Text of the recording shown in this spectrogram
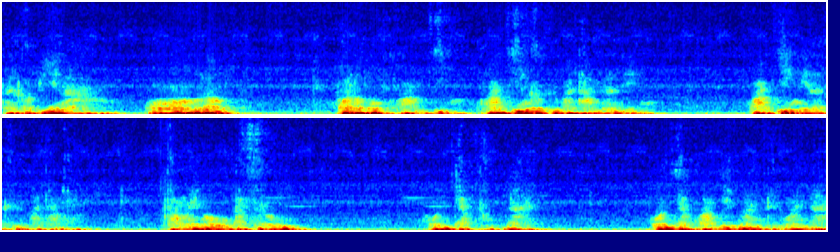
ท่านก็พิจารณาอ๋อเราเพราะเราพบความจริง ความจริงก็คือพระธรรมนั่นเอง ความจริงนี่แหละคือพระธรรมทำให้พระองค์ตรัสรู้พ้นจากทุกได้พ้นจากความยึดมั่นถือมั่นได้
